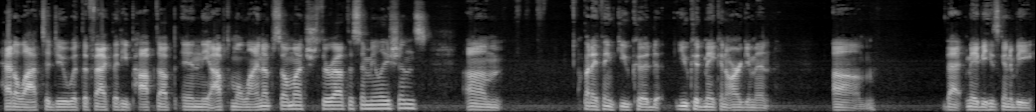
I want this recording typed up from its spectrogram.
had a lot to do with the fact that he popped up in the optimal lineup so much throughout the simulations. Um, but I think you could you could make an argument um, that maybe he's going to be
